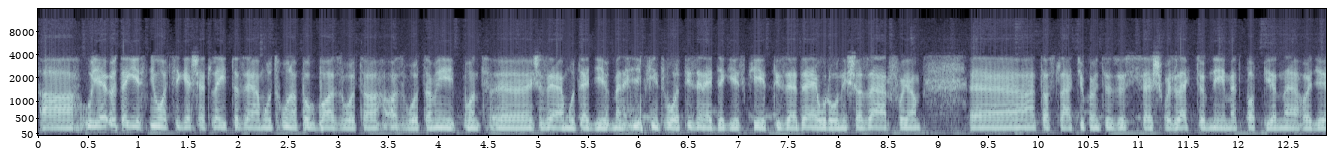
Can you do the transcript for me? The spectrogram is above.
Uh, ugye 5,8-ig esett le itt az elmúlt hónapokban, az volt a, az volt a mélypont, uh, és az elmúlt egy évben egyébként volt 11,2 eurón is az árfolyam. Uh, hát azt látjuk, amit az összes, vagy legtöbb német papírnál, hogy,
